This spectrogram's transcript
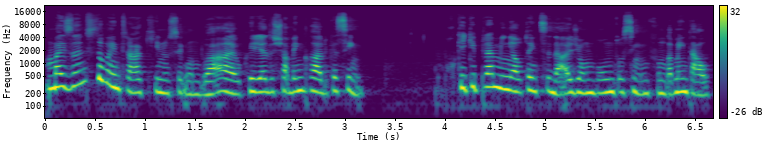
Mas antes de eu entrar aqui no segundo A, eu queria deixar bem claro que assim, por que que para mim a autenticidade é um ponto assim fundamental?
